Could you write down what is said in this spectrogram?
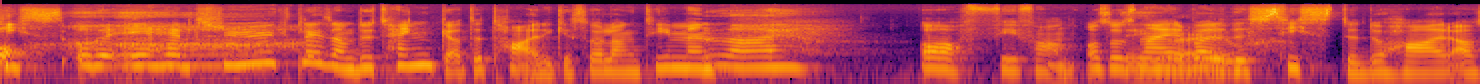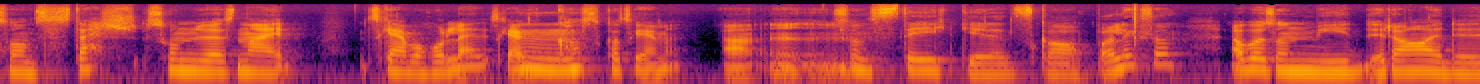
piss. Og det er helt sjukt, liksom. Du tenker at det tar ikke så lang tid, men Nei. å, fy faen. Og så sånn her, bare det siste du har av sånn stæsj, som du er sånn her Skal jeg beholde? Skal Mm. jeg, hva, hva skal jeg gjøre med? Ja, mm. Sånn steikeredskaper, liksom. Ja, bare sånn mye rare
